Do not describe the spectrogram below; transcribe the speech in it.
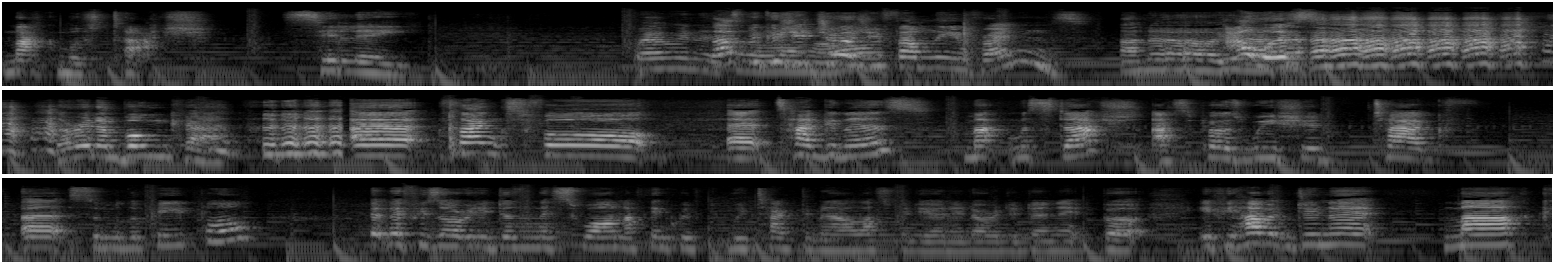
Mac mustache. Silly. That's because you chose your family and friends. I know. Ours. They're in a bunker. uh, thanks for uh, tagging us, Mac Mustache. I suppose we should tag uh, some other people. I don't know if he's already done this one. I think we we tagged him in our last video and he'd already done it. But if you haven't done it, Mark,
